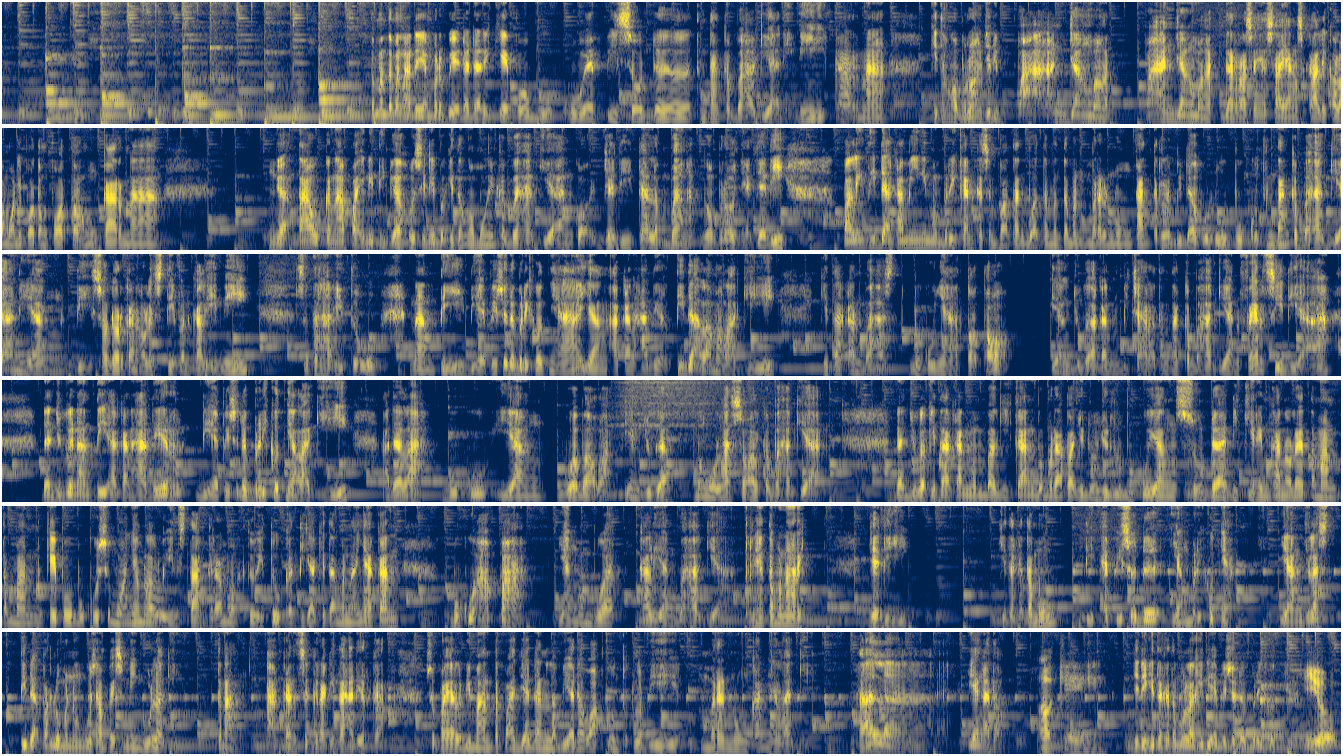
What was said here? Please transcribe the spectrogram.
Teman-teman ada yang berbeda dari kepo buku episode tentang kebahagiaan ini karena kita ngobrol jadi panjang banget, panjang banget dan rasanya sayang sekali kalau mau dipotong-potong karena nggak tahu kenapa ini tiga host ini begitu ngomongin kebahagiaan kok jadi dalam banget ngobrolnya. Jadi paling tidak kami ingin memberikan kesempatan buat teman-teman merenungkan terlebih dahulu buku tentang kebahagiaan yang disodorkan oleh Stephen kali ini. Setelah itu, nanti di episode berikutnya yang akan hadir tidak lama lagi, kita akan bahas bukunya Toto yang juga akan bicara tentang kebahagiaan versi dia dan juga nanti akan hadir di episode berikutnya lagi adalah buku yang gua bawa yang juga mengulas soal kebahagiaan. Dan juga kita akan membagikan beberapa judul-judul buku yang sudah dikirimkan oleh teman-teman kepo buku semuanya melalui Instagram waktu itu ketika kita menanyakan buku apa yang membuat kalian bahagia. Ternyata menarik. Jadi, kita ketemu di episode yang berikutnya. Yang jelas tidak perlu menunggu sampai seminggu lagi. Tenang, akan segera kita hadirkan. Supaya lebih mantap aja dan lebih ada waktu untuk lebih merenungkannya lagi. Halah, ya nggak tau. Oke. Jadi kita ketemu lagi di episode berikutnya. Yuk.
